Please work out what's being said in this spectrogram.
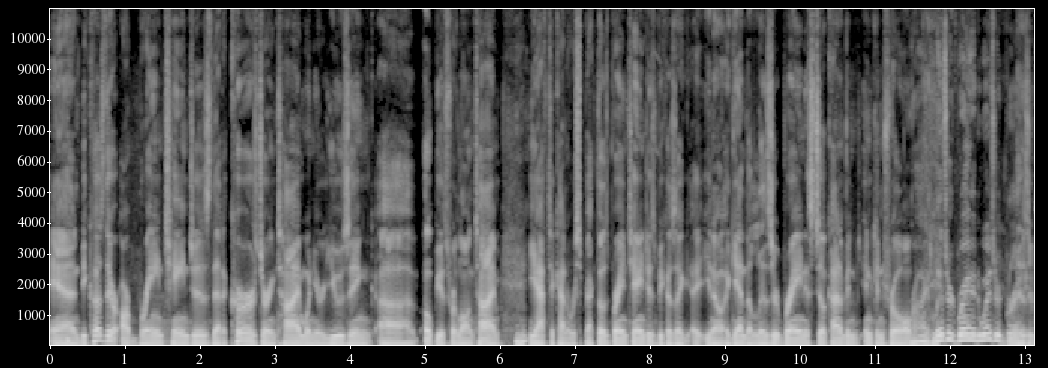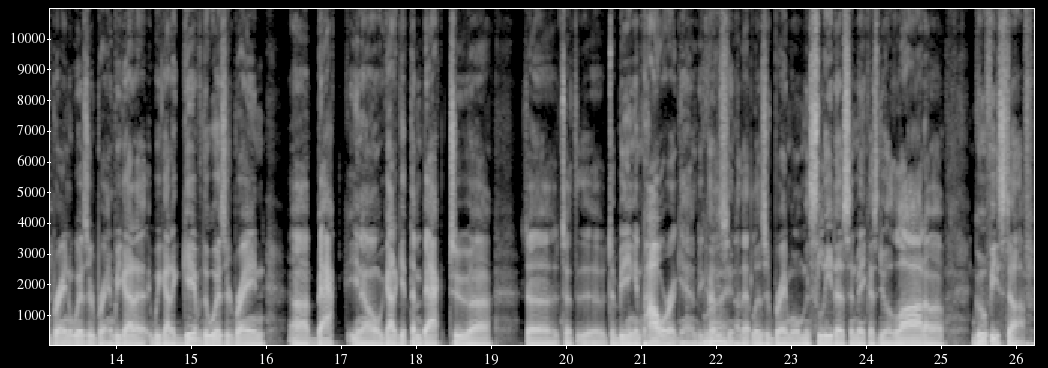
And because there are brain changes that occurs during time when you're using uh, opiates for a long time, you have to kind of respect those brain changes because, like, you know, again, the lizard brain is still kind of in, in control. Right. Lizard brain and wizard brain. Lizard brain and wizard brain. We gotta we gotta give the wizard brain uh, back. You know, we gotta get them back to. Uh, to, to, to being in power again because Right. you know that lizard brain will mislead us and make us do a lot of goofy stuff.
